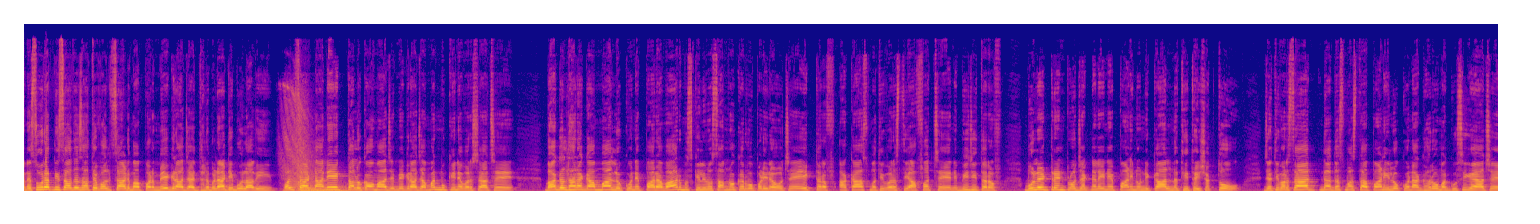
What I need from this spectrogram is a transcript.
અને સુરતની સાથે સાથે વલસાડમાં પણ મેઘરાજાએ ધડબડાટી બોલાવી. વલસાડના અનેક તાલુકાઓમાં આજે મેઘરાજા મન મૂકીને વરસ્યા છે. બાગલધારા ગામમાં લોકોને પારાવાર મુશ્કેલીનો સામનો કરવો પડી રહ્યો છે. એક તરફ આકાશમાંથી વરસતી આફત છે અને બીજી તરફ બુલેટ ટ્રેન પ્રોજેક્ટને લઈને પાણીનો નિકાલ નથી થઈ શકતો. જેથી વરસાદના ધસમસતા પાણી લોકોના ઘરોમાં ઘૂસી ગયા છે.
